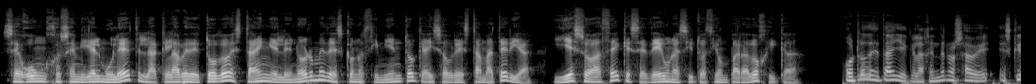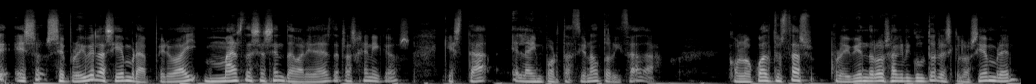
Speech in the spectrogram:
Según José Miguel Mulet, la clave de todo está en el enorme desconocimiento que hay sobre esta materia, y eso hace que se dé una situación paradójica. Otro detalle que la gente no sabe es que eso se prohíbe la siembra, pero hay más de 60 variedades de transgénicos que está en la importación autorizada. Con lo cual tú estás prohibiendo a los agricultores que lo siembren,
